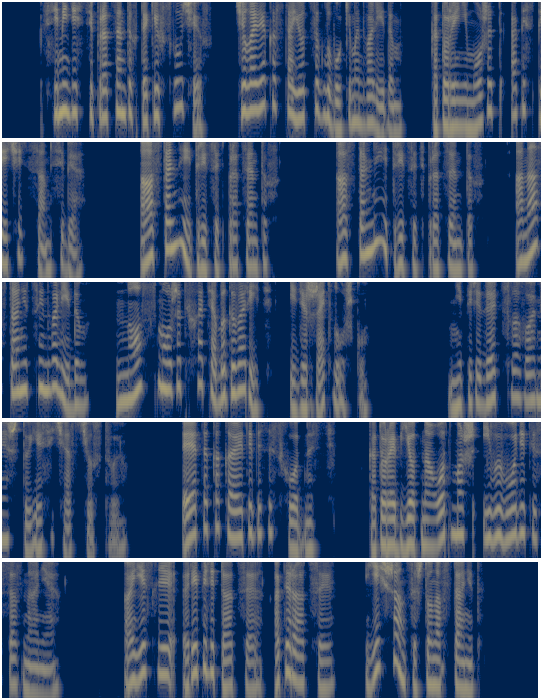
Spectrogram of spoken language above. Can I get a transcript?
В 70% таких случаев человек остается глубоким инвалидом который не может обеспечить сам себя. А остальные 30%? А остальные 30% она останется инвалидом, но сможет хотя бы говорить и держать ложку. Не передать словами, что я сейчас чувствую. Это какая-то безысходность, которая бьет наотмашь и выводит из сознания. А если реабилитация, операции, есть шансы, что она встанет?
